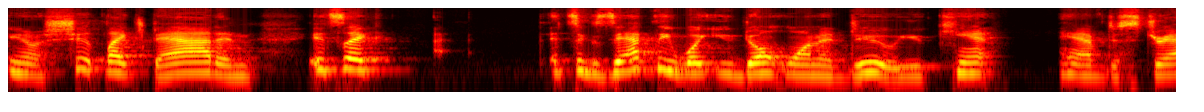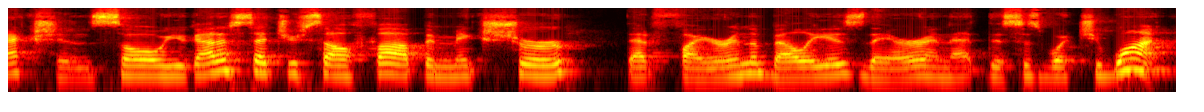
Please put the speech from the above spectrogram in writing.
you know, shit like that. And it's like, it's exactly what you don't want to do. You can't have distractions, so you got to set yourself up and make sure that fire in the belly is there and that this is what you want.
